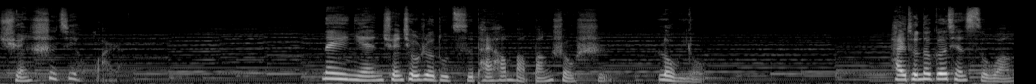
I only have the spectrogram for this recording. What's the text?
全世界哗然。那一年，全球热度词排行榜榜首是“漏油”。海豚的搁浅死亡，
